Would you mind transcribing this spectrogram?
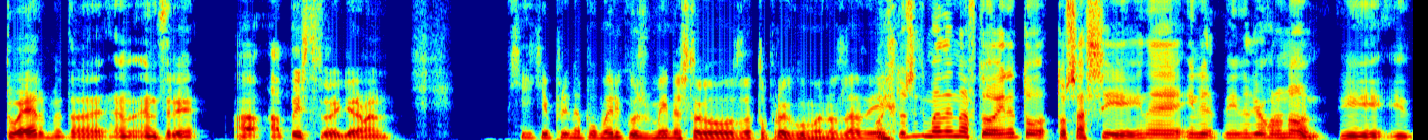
του Air με το M3. Α, απίστευτο, ρε Γκέρμαν. Βγήκε πριν από μερικούς μήνες το, το προηγούμενο. Δηλαδή. Όχι, το ζήτημα δεν είναι αυτό. Είναι το, το σασί. Είναι, είναι, είναι δύο χρονών. Η, η,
